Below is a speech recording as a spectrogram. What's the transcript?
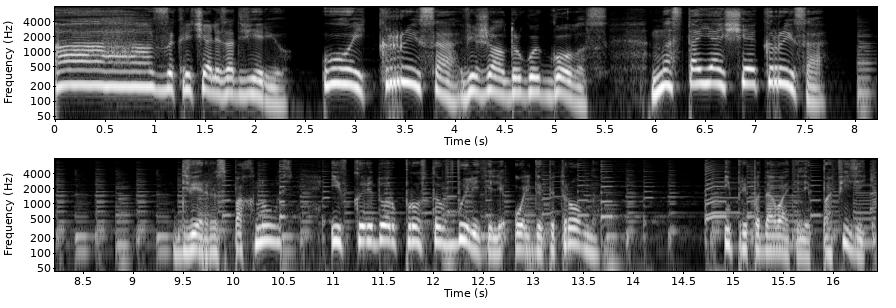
а, закричали за дверью. «Ой, крыса!» — визжал другой голос. «Настоящая крыса!» Дверь распахнулась, и в коридор просто вылетели Ольга Петровна и преподаватели по физике,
